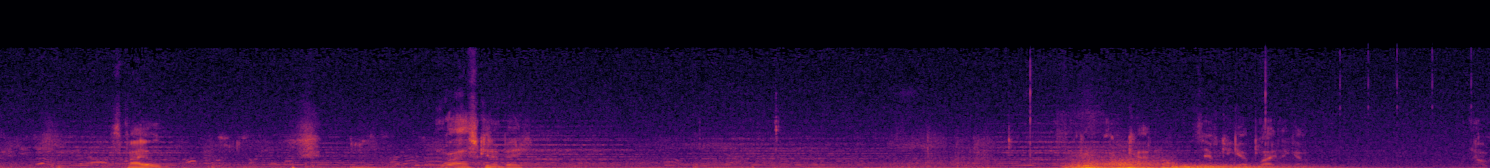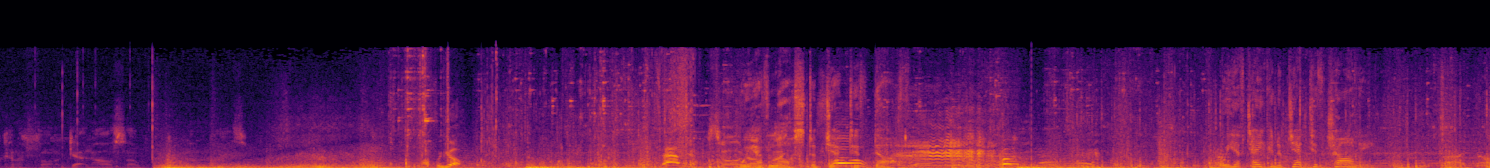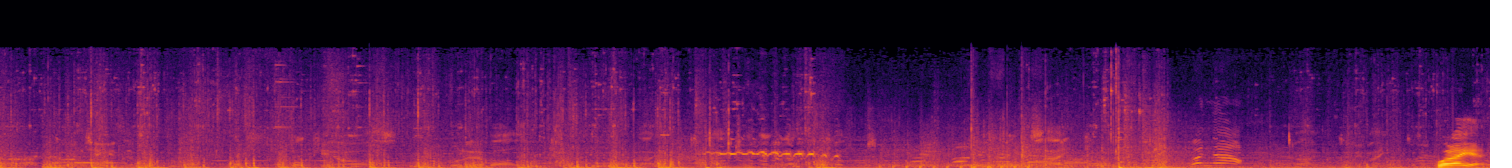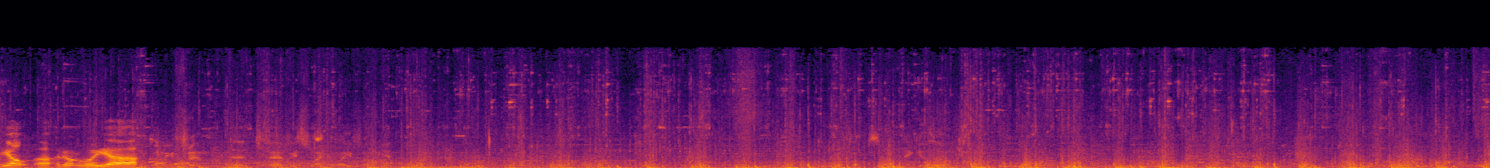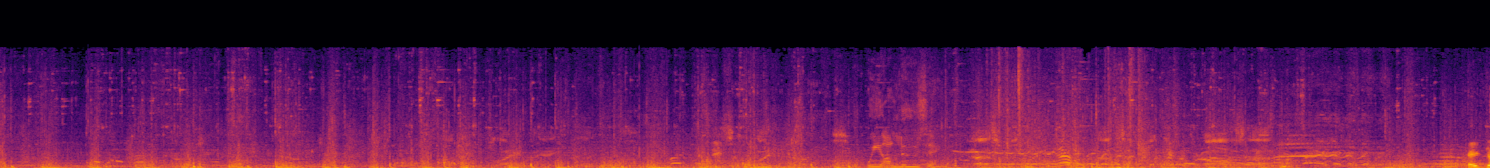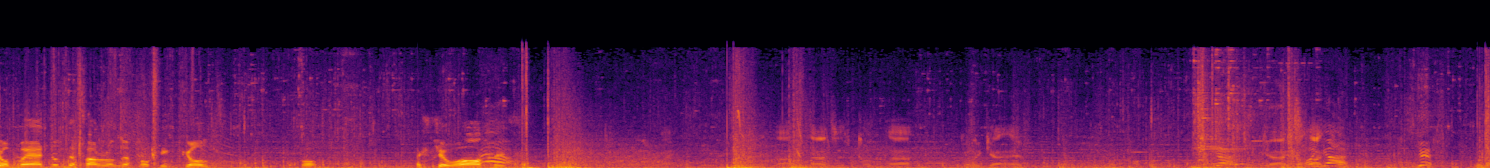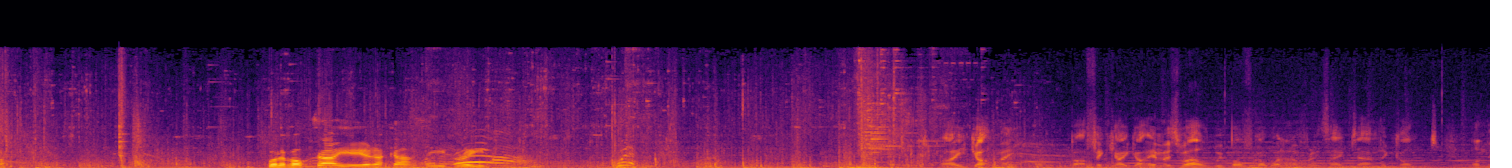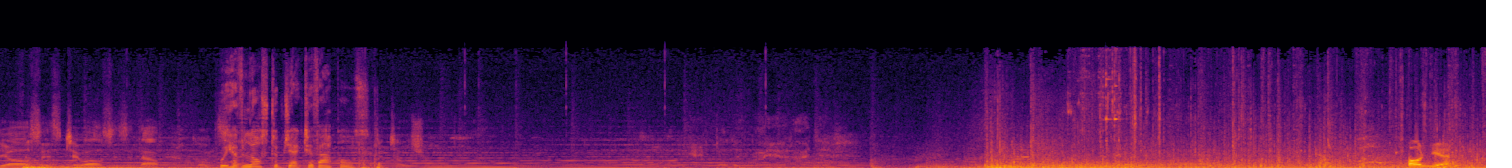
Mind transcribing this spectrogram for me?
Smile? What else can it be? Okay. We go. We have lost objective Duff. We have taken objective Charlie. Fucking horse. Running a ball. Run now! Where are you? Yo, uh, I don't know where you are. He done me. I done the fella on the fucking gun. But it's two horses. That, that's his. Gotta get him. Yeah, I got my that god! Skip! What about try here? I can't see green. Oh, he got me. But I think I got him as well. We both got one another at the same time. The cunt on the horses. Two horses are down. Going We have lost objective apples. to toe shot. Bullet by an idea. On you.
